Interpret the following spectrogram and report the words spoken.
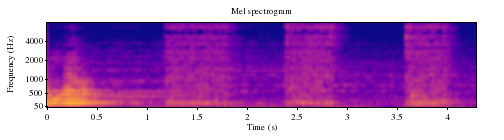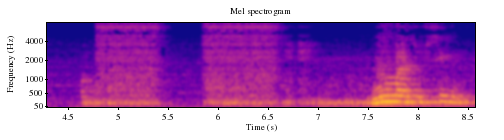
spawn. ừ, tại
